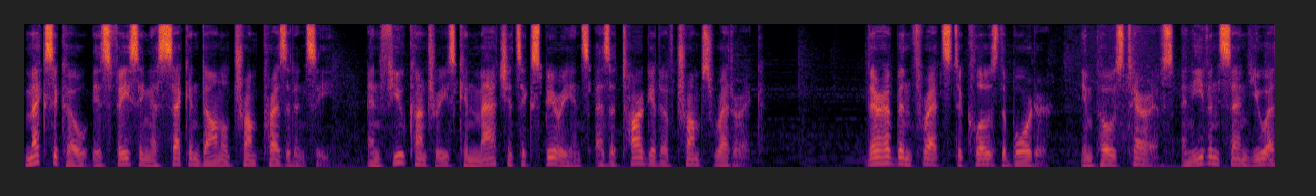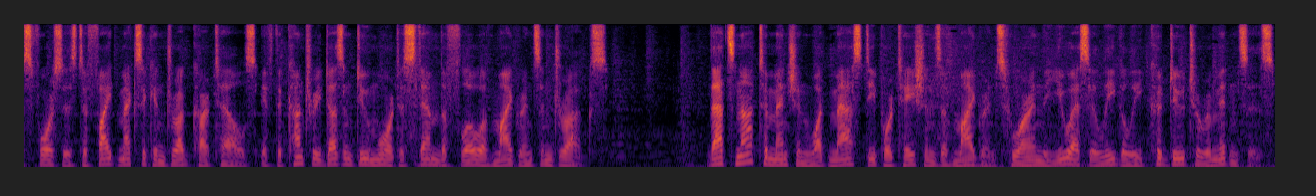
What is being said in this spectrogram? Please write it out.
Mexico is facing a second Donald Trump presidency, and few countries can match its experience as a target of Trump's rhetoric. There have been threats to close the border, impose tariffs and even send U.S. forces to fight Mexican drug cartels if the country doesn't do more to stem the flow of migrants and drugs. That's not to mention what mass deportations of migrants who are in the U.S. illegally could do to remittances,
